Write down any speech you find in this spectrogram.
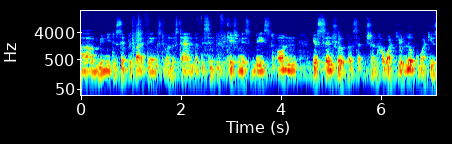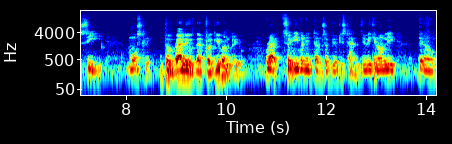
Um, you need to simplify things to understand, but the simplification is based on your sensual perception, how what you look, what you see, mostly. the values that were given to you Right. So even in terms of beauty standards, we can only, you know,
